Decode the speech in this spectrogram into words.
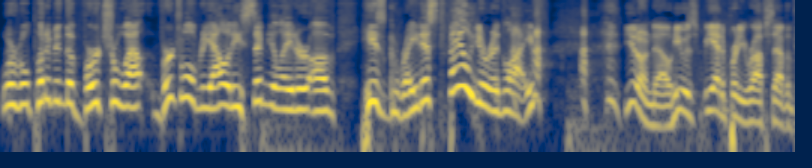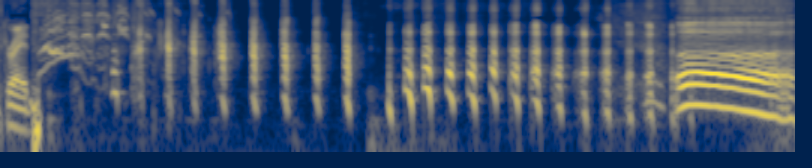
where we'll put him in the virtual virtual reality simulator of his greatest failure in life. You don't know. He was he had a pretty rough seventh grade. Uh,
